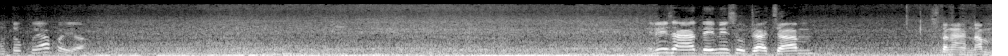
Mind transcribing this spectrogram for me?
nutupi apa ya Ini saat ini sudah jam setengah enam.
